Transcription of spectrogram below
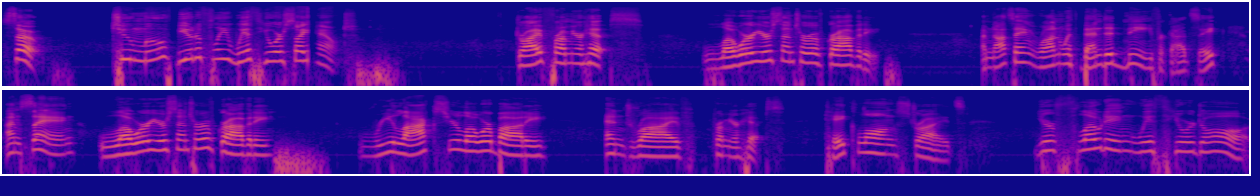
So, to move beautifully with your sight hound, drive from your hips, lower your center of gravity. I'm not saying run with bended knee, for God's sake. I'm saying lower your center of gravity, relax your lower body, and drive from your hips. Take long strides. You're floating with your dog.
